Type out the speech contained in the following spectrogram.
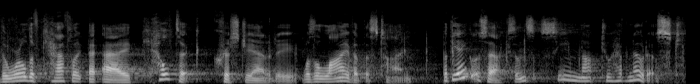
The world of Catholic, uh, uh, Celtic Christianity was alive at this time, but the Anglo Saxons seem not to have noticed.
